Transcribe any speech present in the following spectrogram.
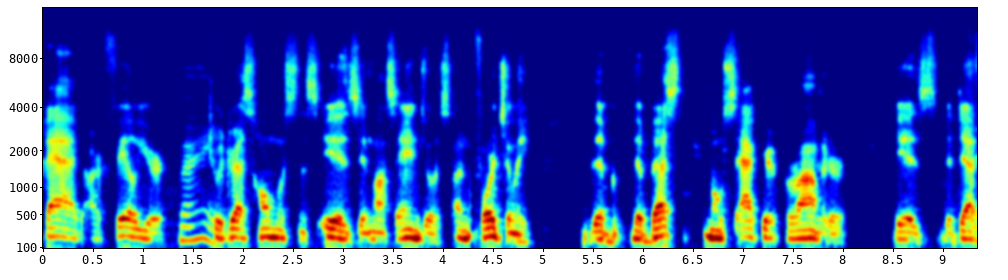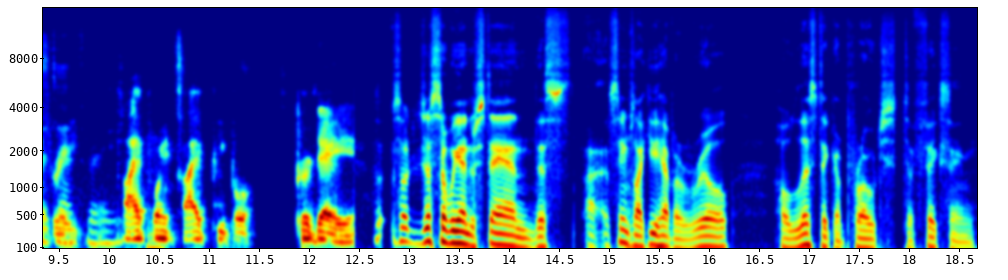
bad our failure right. to address homelessness is in Los Angeles. Unfortunately, the the best, most accurate barometer is the death, the rate, rate. 5.5 people per day. So, just so we understand, this uh, it seems like you have a real holistic approach to fixing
